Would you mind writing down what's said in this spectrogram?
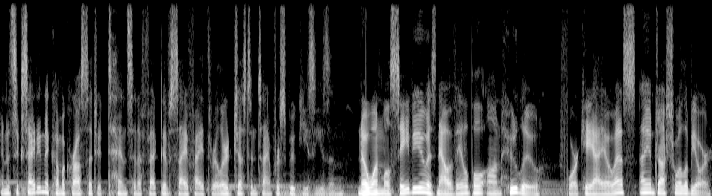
and it's exciting to come across such a tense and effective sci fi thriller just in time for spooky season. No One Will Save You is now available on Hulu. For KIOS, I am Joshua LaBure.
